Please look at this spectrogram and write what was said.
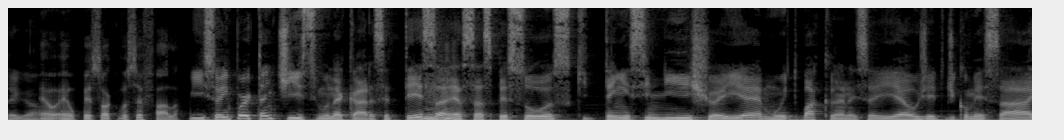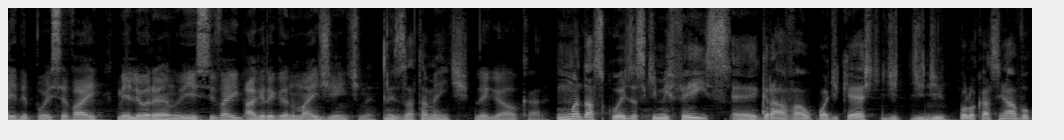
Legal. legal. É, é, o pessoal que você fala. E isso é importantíssimo, né, cara? Você ter essa, uhum. essas pessoas que tem esse nicho aí é muito bacana. Isso aí é o jeito de começar e depois você vai melhorando isso e vai agregando mais gente, né? Exatamente. Legal, cara. Uma das coisas que me fez é, gravar o podcast, de, de, de uhum. colocar assim, ah, vou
